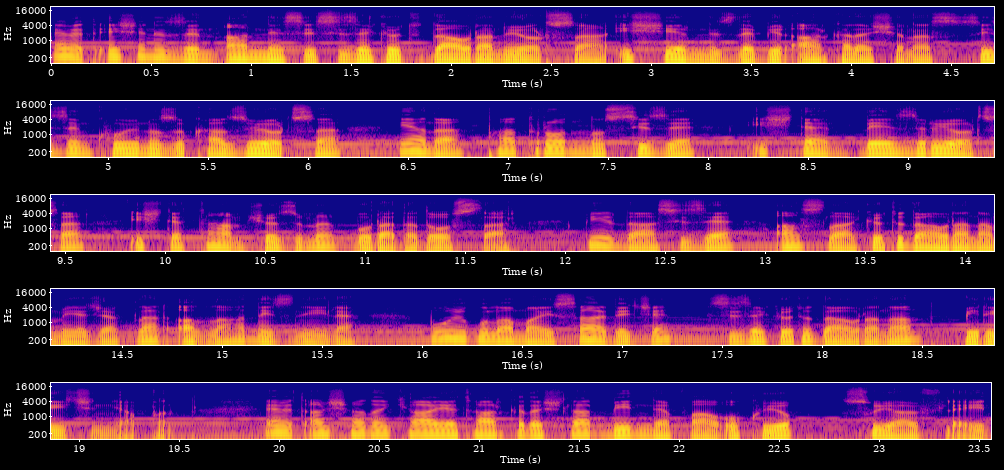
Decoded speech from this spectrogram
Evet eşinizin annesi size kötü davranıyorsa, iş yerinizde bir arkadaşınız sizin kuyunuzu kazıyorsa ya da patronunuz size işten bezdiriyorsa işte tam çözümü burada dostlar. Bir daha size asla kötü davranamayacaklar Allah'ın izniyle. Bu uygulamayı sadece size kötü davranan biri için yapın. Evet aşağıdaki ayet arkadaşlar bin defa okuyup suya üfleyin.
